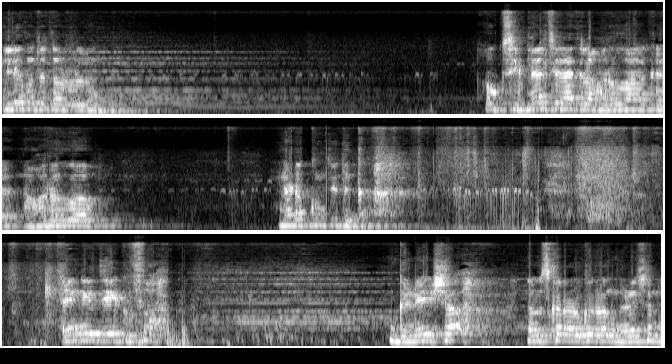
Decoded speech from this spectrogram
ಇಲ್ಲೇ ಕುಂತ ನೋಡ್ರಲ್ಲ ಅವ್ಕೆ ಸಿಗ್ನಲ್ಸ್ ಇರತ್ತಿಲ್ಲ ಹೊರಗೆ ಹಾಕ ಹೊರಗೆ ನಡಕ್ ಕುಂತಿದ್ದಕ್ಕ ಹೆಂಗೈತಿ ಗುಫಾ? ಗಣೇಶ, ನಮಸ್ಕಾರ ಹುಡುಗರು, ಒಂದು ಗಣೇಶನ್.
